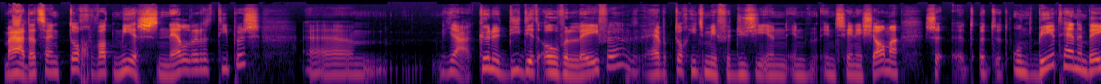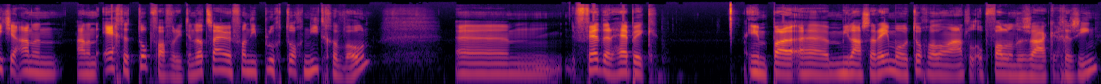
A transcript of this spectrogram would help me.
maar ja, dat zijn toch wat meer snellere types. Ehm, ja, kunnen die dit overleven? Heb ik toch iets meer fiducie in, in, in Seneschal. Maar ze, het, het, het ontbeert hen een beetje aan een, aan een echte topfavoriet. En dat zijn we van die ploeg toch niet gewoon. Ehm, verder heb ik in pa, eh Milan Sanremo toch wel een aantal opvallende zaken gezien.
